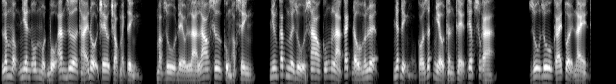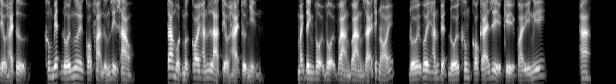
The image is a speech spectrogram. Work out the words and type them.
lâm ngọc nhiên ôm một bộ ăn dưa thái độ t r e o chọc mạnh tình, mặc dù đều là lao sư cùng học sinh, nhưng các ngươi dù sao cũng là cách đấu huấn luyện, nhất định có rất nhiều thân thể tiếp xúc ca du du cái tuổi này tiểu hải tử, không biết đối ngươi có phản ứng gì sao? Ta một mực coi hắn là tiểu hải tử nhìn. Mạnh tình vội vội vàng vàng giải thích nói, đối với hắn tuyệt đối không có cái gì kỳ quái ý nghĩ. A.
